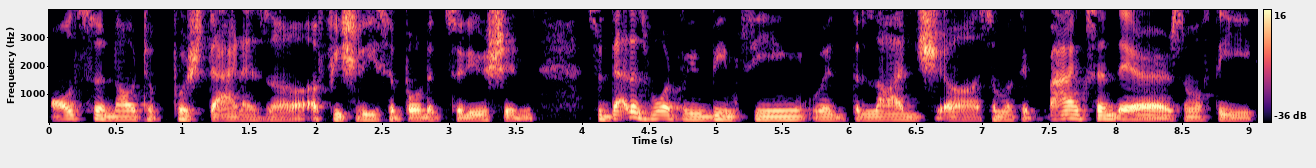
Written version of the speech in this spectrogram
also now to push that as a officially supported solution. So that is what we've been seeing with the large, uh, some of the banks in there, some of the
